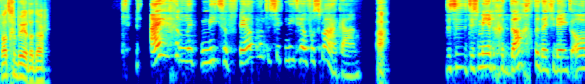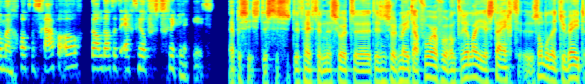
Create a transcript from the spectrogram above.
wat gebeurde er? Eigenlijk niet zoveel, want er zit niet heel veel smaak aan. Ah. Dus het is meer de gedachte dat je denkt, oh mijn god, een schapenoog, dan dat het echt heel verschrikkelijk is. Ja, precies. Dus het is, dit heeft een soort, uh, het is een soort metafoor voor een thriller. Je stijgt eh, zonder dat je weet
